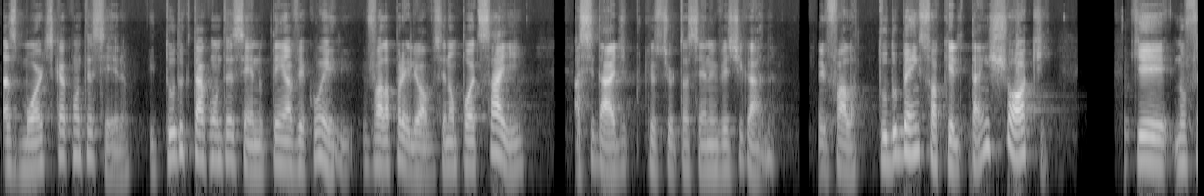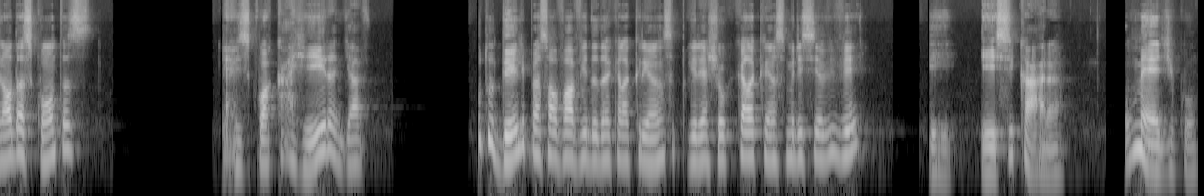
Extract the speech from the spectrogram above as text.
as mortes que aconteceram e tudo que está acontecendo tem a ver com ele. E fala para ele, ó, você não pode sair da cidade porque o senhor está sendo investigado. Ele fala, tudo bem, só que ele está em choque. Porque no final das contas, arriscou a carreira e a... tudo dele para salvar a vida daquela criança, porque ele achou que aquela criança merecia viver. E esse cara, um médico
